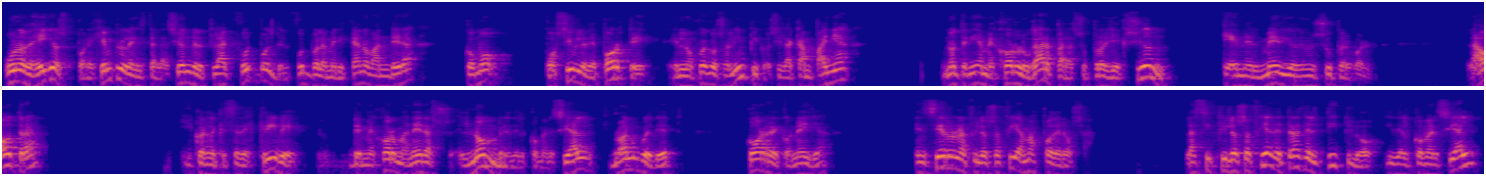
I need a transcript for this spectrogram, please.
Uno de ellos, por ejemplo, la instalación del flag football, del fútbol americano bandera, como posible deporte en los Juegos Olímpicos y la campaña no tenía mejor lugar para su proyección que en el medio de un Super Bowl. La otra, y con el que se describe de mejor manera el nombre del comercial, Run With It, corre con ella, encierra una filosofía más poderosa. La filosofía detrás del título y del comercial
